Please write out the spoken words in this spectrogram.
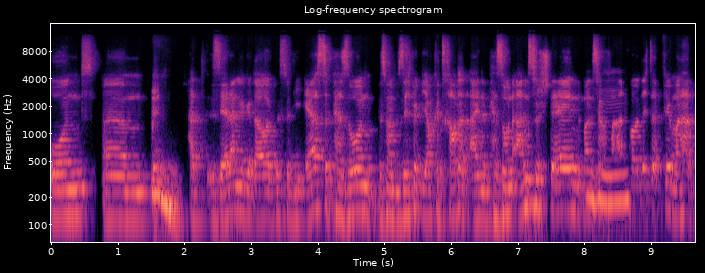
Und ähm, hat sehr lange gedauert, bis so die erste Person, bis man sich wirklich auch getraut hat, eine Person anzustellen. Man ist ja auch mhm. verantwortlich dafür. Man hat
